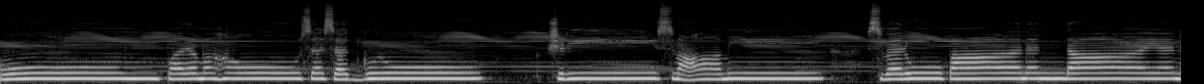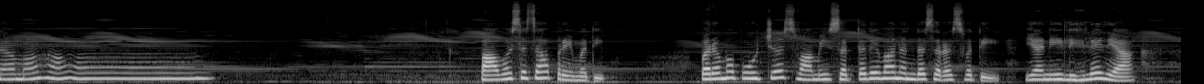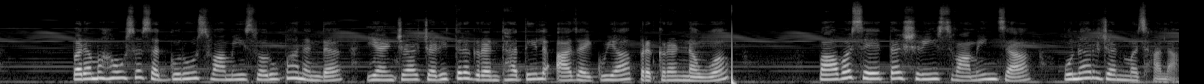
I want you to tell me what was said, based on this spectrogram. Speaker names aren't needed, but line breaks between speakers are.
ॐ परमहंस सद्गुरु श्री स्वामी स्वरूपानंदाय नमः। पावसचा प्रेमदीप। परमपूज्य स्वामी सत्यदेवानंद सरस्वती यांनी लिहिलेल्या परमहंस सद्गुरू स्वामी स्वरूपानंद यांच्या चरित्र ग्रंथातील आज ऐकूया प्रकरण नववं. पावसेत श्री स्वामींचा पुनर्जन्म झाला.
